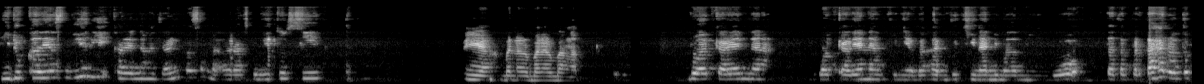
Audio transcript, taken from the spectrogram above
hidup kalian sendiri? Kalian yang ngejalanin masa nggak ngerasa gitu sih? Iya benar-benar banget. Buat kalian yang buat kalian yang punya bahan bucinan di malam minggu tetap bertahan untuk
